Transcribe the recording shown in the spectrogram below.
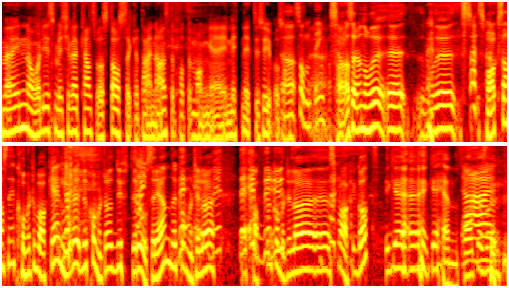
med øynene over de som ikke vet hvem som var statssekretær i Næringsdepartementet i 1997 og sånn. Ja. Sånne ting. Sara, Sara, nå må du, eh, Smakssansen din kommer tilbake. Livet, du kommer til å dufte roser igjen. Det kommer til å Det Kaffen kommer ut. til å eh, smake godt. Ikke, ikke henfalt. Altså.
